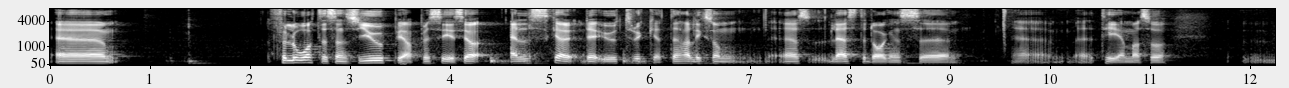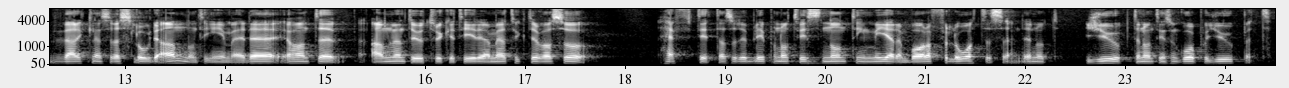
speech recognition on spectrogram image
Eh, förlåtelsens djup, ja precis. Jag älskar det uttrycket. Det har liksom, jag läste dagens eh, eh, tema så verkligen så där slog det an någonting i mig. Det, jag har inte använt det uttrycket tidigare men jag tyckte det var så häftigt. Alltså det blir på något vis någonting mer än bara förlåtelse. Det är något djup, det är någonting som går på djupet.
